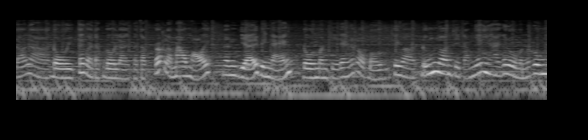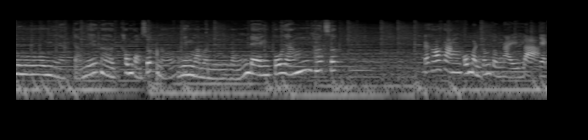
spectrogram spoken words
đó là đùi cái bài tập đùi là bài tập rất là mau mỏi nên dễ bị nản đùi mình thì đang rất là bự. Khi mà đứng lên thì cảm giác như hai cái đùi mình nó run run run run vậy nè. Cảm giác là không còn sức nữa. Nhưng mà mình vẫn đang cố gắng hết sức. Cái khó khăn của mình trong tuần này là nhạc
